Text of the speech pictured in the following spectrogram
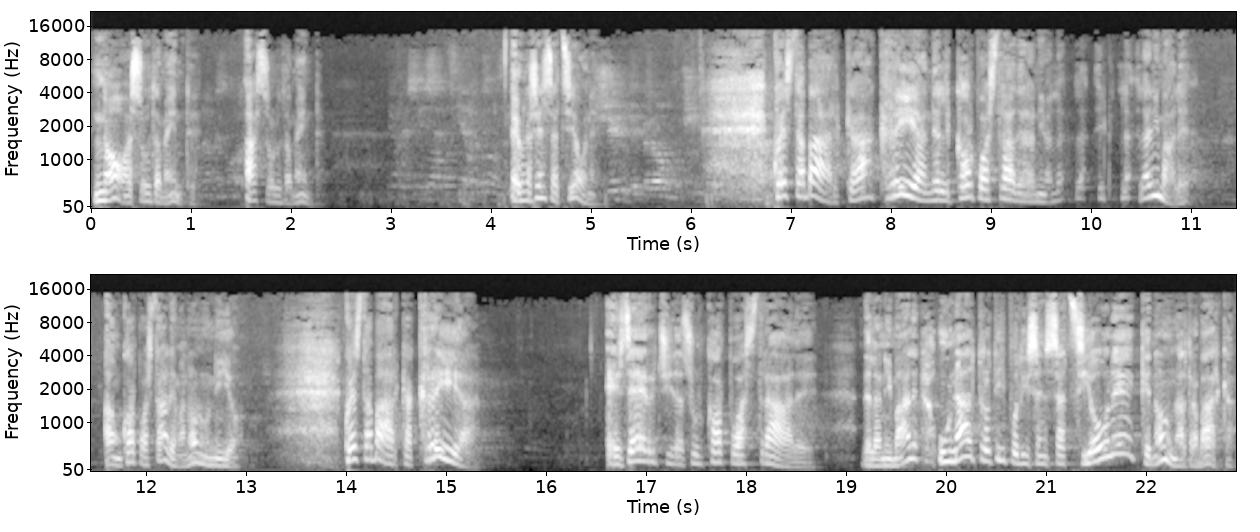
No, assolutamente, assolutamente. È una sensazione. Questa barca crea nel corpo astrale dell'animale, l'animale ha un corpo astrale ma non un io. Questa barca crea, esercita sul corpo astrale dell'animale un altro tipo di sensazione che non un'altra barca.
